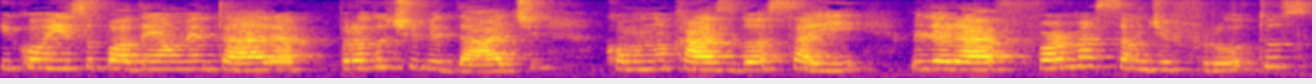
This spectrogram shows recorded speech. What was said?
e com isso podem aumentar a produtividade, como no caso do açaí, melhorar a formação de frutos,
